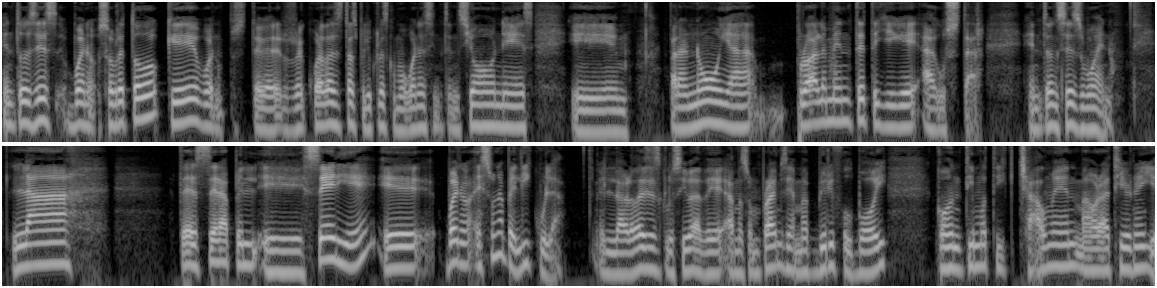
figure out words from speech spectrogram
Entonces, bueno, sobre todo que, bueno, pues te recuerdas estas películas como Buenas Intenciones, eh, Paranoia, probablemente te llegue a gustar. Entonces, bueno, la tercera eh, serie, eh, bueno, es una película la verdad es exclusiva de Amazon Prime, se llama Beautiful Boy, con Timothy Chalman, Maura Tierney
